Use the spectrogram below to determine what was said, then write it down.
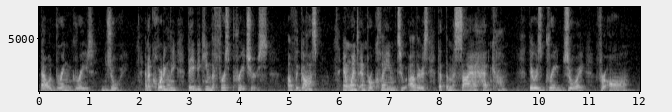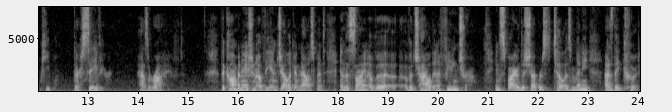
that would bring great joy. And accordingly, they became the first preachers of the gospel and went and proclaimed to others that the Messiah had come. There was great joy for all people. Their Savior has arrived. The combination of the angelic announcement and the sign of a, of a child in a feeding trough inspired the shepherds to tell as many as they could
